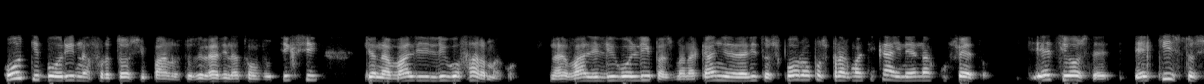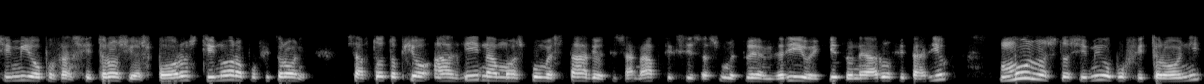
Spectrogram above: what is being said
ό,τι μπορεί να φροτώσει πάνω του, δηλαδή να τον βουτήξει και να βάλει λίγο φάρμακο, να βάλει λίγο λίπασμα, να κάνει δηλαδή το σπόρο όπως πραγματικά είναι ένα κουφέτο. Έτσι ώστε εκεί στο σημείο που θα φυτρώσει ο σπόρος, την ώρα που φυτρώνει σε αυτό το πιο αδύναμο ας πούμε στάδιο της ανάπτυξης ας πούμε του εμβρίου εκεί του νεαρού φυταρίου μόνο στο σημείο που φυτρώνει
